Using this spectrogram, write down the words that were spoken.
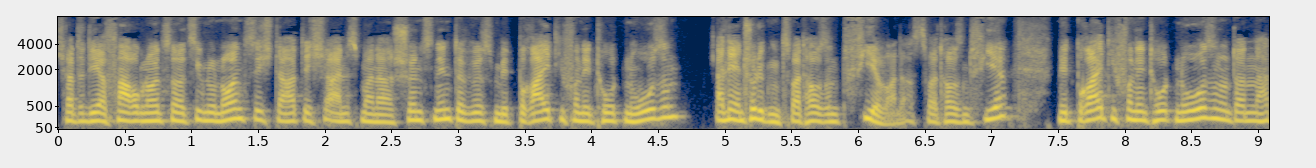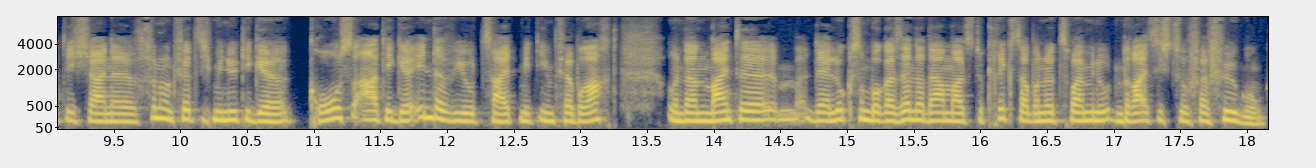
ich hatte die Erfahrung 1997, da hatte ich eines meiner schönsten Interviews mit Breiti von den Toten Hosen. Ah, nee, Entschuldigung, 2004 war das, 2004, mit Breiti von den Toten Hosen und dann hatte ich eine 45-minütige großartige Interviewzeit mit ihm verbracht und dann meinte ähm, der Luxemburger Sender damals, du kriegst aber nur zwei Minuten 30 zur Verfügung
